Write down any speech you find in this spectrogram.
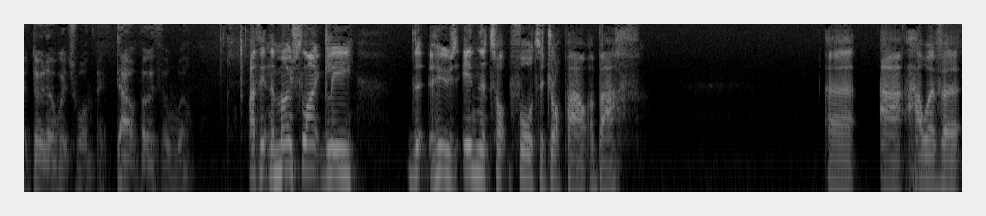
I don't know which one. I doubt both of them will. I think the most likely that who's in the top four to drop out are Bath. Uh, uh, however,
